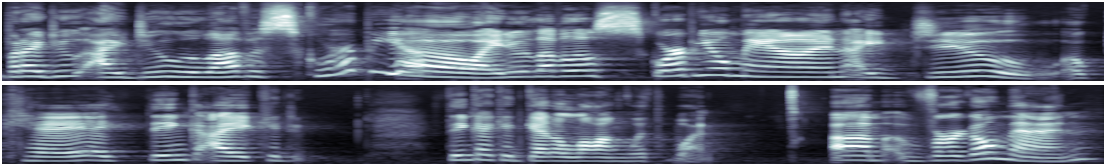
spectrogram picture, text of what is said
but I do I do love a Scorpio. I do love a little Scorpio man. I do. Okay. I think I could think I could get along with one. Um Virgo men.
